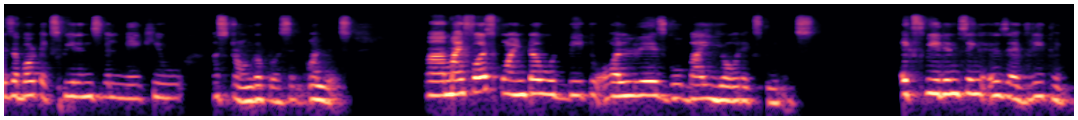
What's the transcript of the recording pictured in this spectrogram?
is about experience will make you a stronger person always. Uh, my first pointer would be to always go by your experience. Experiencing is everything.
